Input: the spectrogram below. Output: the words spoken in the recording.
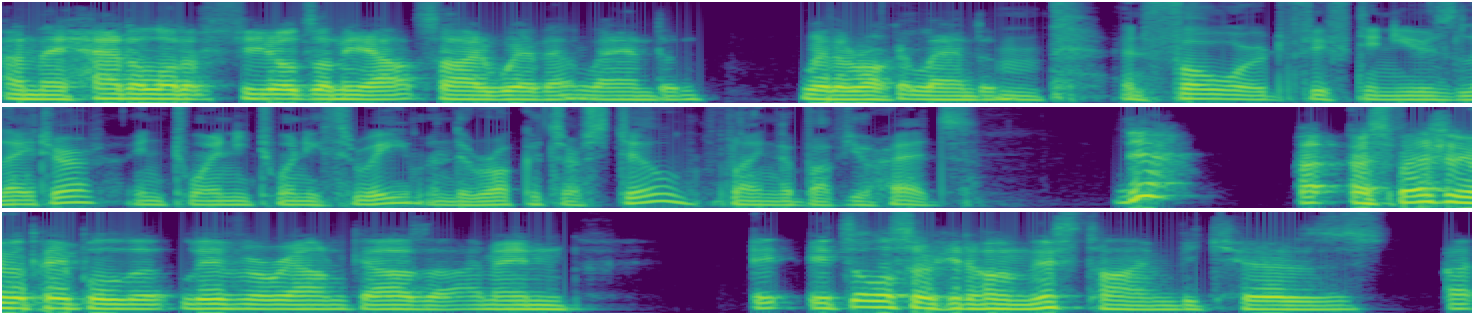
and they had a lot of fields on the outside where that landed, where the rocket landed. Mm. And forward 15 years later, in 2023, and the rockets are still flying above your heads. Yeah, Uh, especially the people that live around Gaza. I mean, it, it's also hit home this time because, I,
